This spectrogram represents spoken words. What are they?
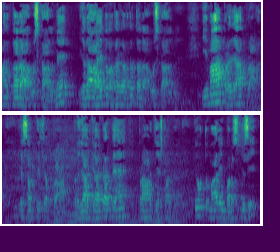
मान तदा, उस काल में, यदा है तो अथ अर्थ तदा, उस काल में। इमा प्रजा प्राण ये सब के सब प्राण। प्रजा क्या करते हैं? प्राण चेष्टा करते हैं। क्यों? तुम्हारे बरसने से,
